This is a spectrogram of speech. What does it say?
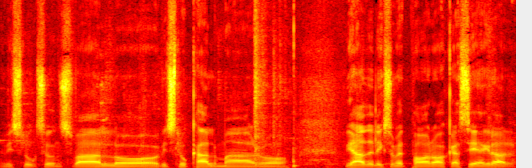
Vi slog Sundsvall och vi slog Kalmar och vi hade liksom ett par raka segrar.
